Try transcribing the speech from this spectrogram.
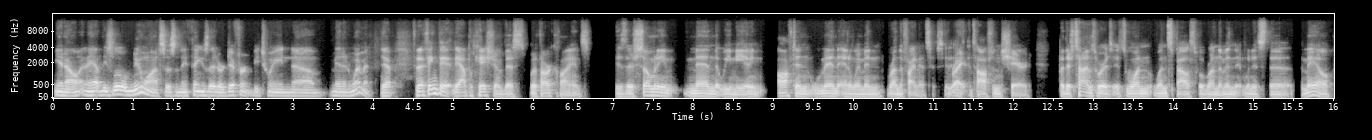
you know and they have these little nuances and the things that are different between uh, men and women Yep. And I think the, the application of this with our clients is there's so many men that we meet. I mean, often men and women run the finances. It- Right. It's often shared, but there's times where it's, it's one one spouse will run them, and when it's the, the male,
